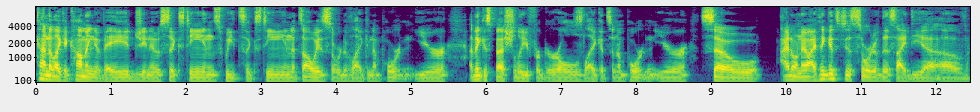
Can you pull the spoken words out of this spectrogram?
kind of like a coming of age, you know, 16, sweet 16. It's always sort of like an important year. I think especially for girls like it's an important year. So, I don't know. I think it's just sort of this idea of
